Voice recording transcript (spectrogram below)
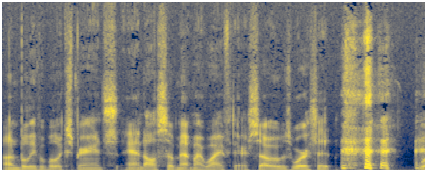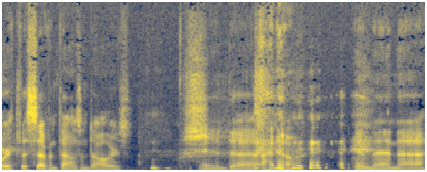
unbelievable experience, and also met my wife there. So it was worth it. worth the seven thousand dollars. And uh, I know. And then uh,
